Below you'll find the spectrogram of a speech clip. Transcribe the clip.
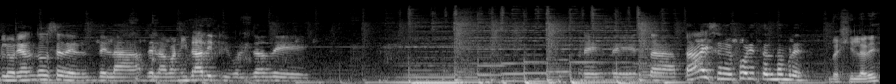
gloriándose de, de la, de la vanidad y frivolidad de, de, de esta... ¡Ay, se me fue ahorita el nombre! De Hillary.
